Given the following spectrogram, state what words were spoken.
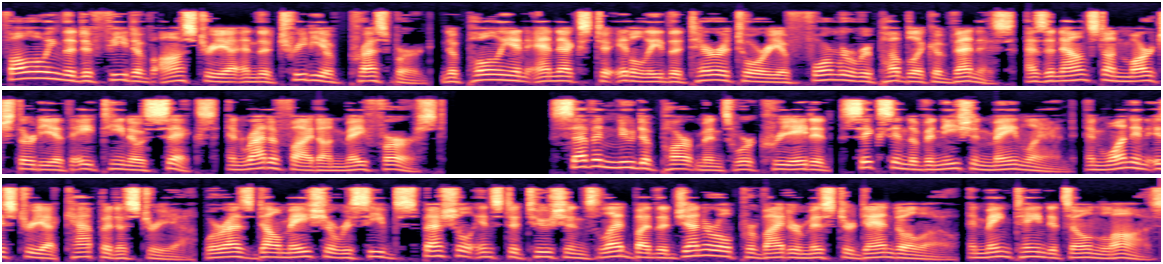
Following the defeat of Austria and the Treaty of Pressburg, Napoleon annexed to Italy the territory of former Republic of Venice, as announced on March 30, 1806, and ratified on May 1. Seven new departments were created, six in the Venetian mainland, and one in Istria Capodistria, whereas Dalmatia received special institutions led by the general provider Mr. Dandolo, and maintained its own laws.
